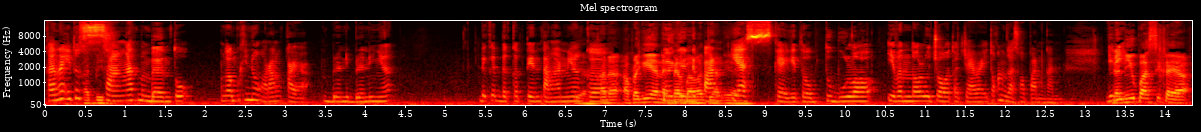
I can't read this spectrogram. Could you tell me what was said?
Karena itu Habis. sangat membantu. nggak mungkin dong orang kayak berani-beraninya deket-deketin tangannya Iya, ke karena apalagi yang nempel bagian banget depan. kan, iya. Yes, kayak gitu tubuh lo even though lu cowok atau cewek itu kan gak sopan kan dan jadi you pasti kayak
